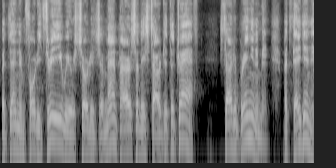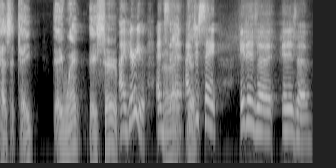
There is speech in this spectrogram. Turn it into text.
but then in 43, we were shortage of manpower. So they started the draft, started bringing them in, but they didn't hesitate. They went, they served. I hear you. And so- right, I good. just say it is a it is a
